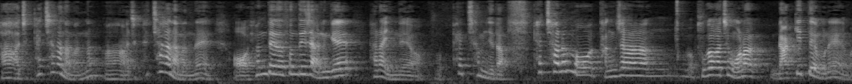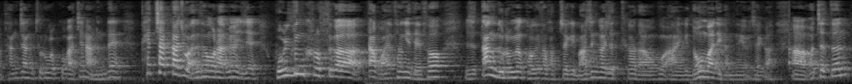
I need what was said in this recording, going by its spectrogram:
아 아직 폐차가 남았나? 아 아직 폐차가 남았네. 어 현대가 손대지 않은 게 하나 있네요. 뭐, 폐차입니다. 폐차는 뭐 당장 뭐 부가가치가 워낙 낮기 때문에 뭐 당장 들어올 것 같지는 않은데 폐차까지 완성을 하면 이제 골든 크로스가 딱 완성이 돼서 이제 딱 누르면 거기서 갑자기 마징가 제트가 나오고 아 이게 너무 많이 갔네요 제가. 아 어쨌든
